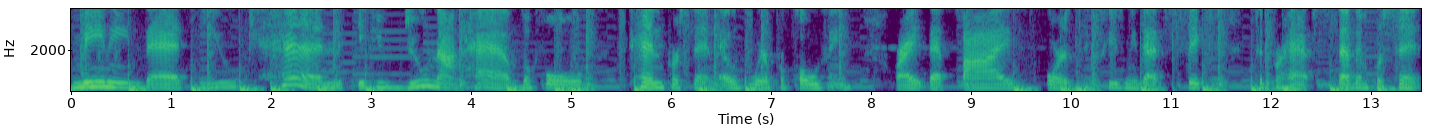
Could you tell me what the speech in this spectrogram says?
meaning that you can, if you do not have the full 10% as we're proposing, right? That five or excuse me, that six to perhaps 7%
